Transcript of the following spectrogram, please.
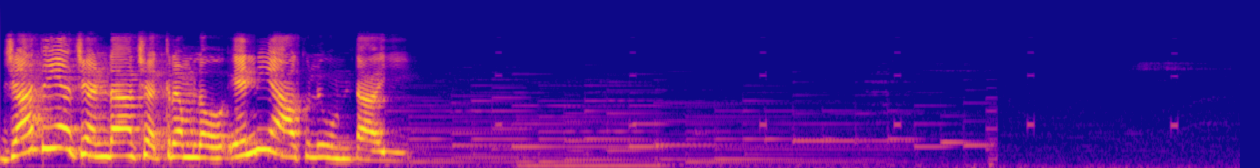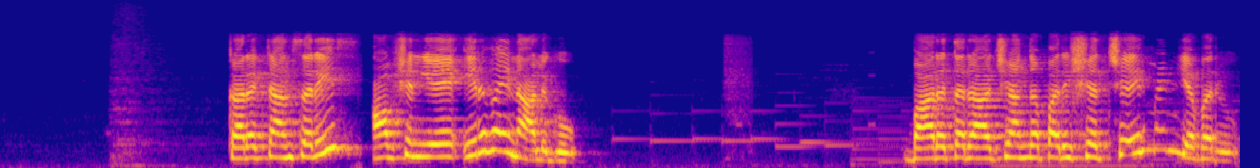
జాతీయ జెండా చక్రంలో ఎన్ని ఆకులు ఉంటాయి? Correct answer is option A ఇరవై నాలుగు. భారత రాజ్యాంగ పరిషత్ చైర్మన్ ఎవరు?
